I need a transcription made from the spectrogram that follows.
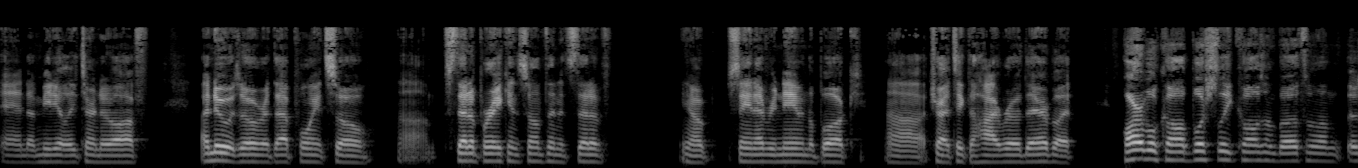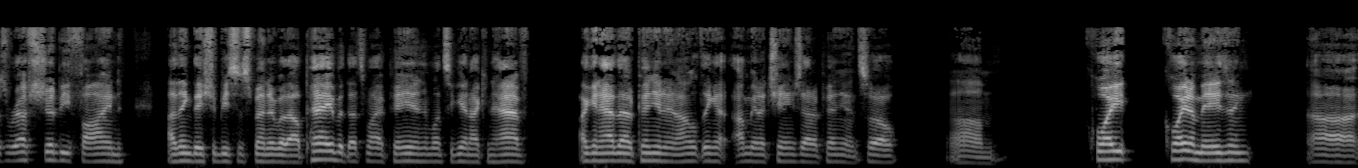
and immediately turned it off. I knew it was over at that point. So um, instead of breaking something, instead of you know saying every name in the book, uh, try to take the high road there. But horrible call. Bush League calls on both of them. Those refs should be fined. I think they should be suspended without pay. But that's my opinion. And once again, I can have I can have that opinion, and I don't think I'm going to change that opinion. So, um, quite quite amazing. Uh,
